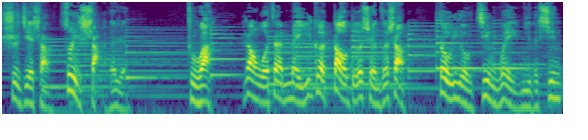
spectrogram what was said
世界上最傻的人。主啊，让我在每一个道德选择上都有敬畏你的心，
